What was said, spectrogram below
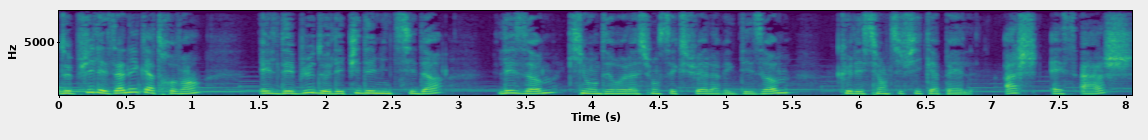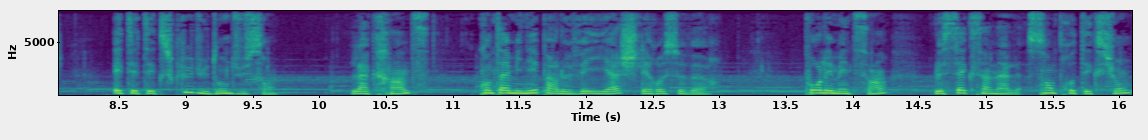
Depuis les années 80 et le début de l'épidémie de sida, les hommes qui ont des relations sexuelles avec des hommes, que les scientifiques appellent HSH, étaient exclus du don du sang. La crainte, contaminés par le VIH les receveurs. Pour les médecins, le sexe anal sans protection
